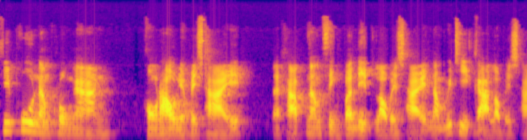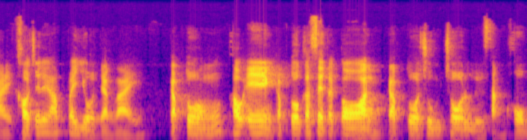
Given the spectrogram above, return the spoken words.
ที่ผู้นำโครงงานของเราเนี่ยไปใช้ นะครับนำสิ่งประดิษฐ์เราไปใช้นำวิธีการเราไปใช้ เขาจะได้รับประโยชน์อย่างไร กับตัวของเขาเอง กับตัวเกษตรกร กับตัวชุมชนหรือสังคม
